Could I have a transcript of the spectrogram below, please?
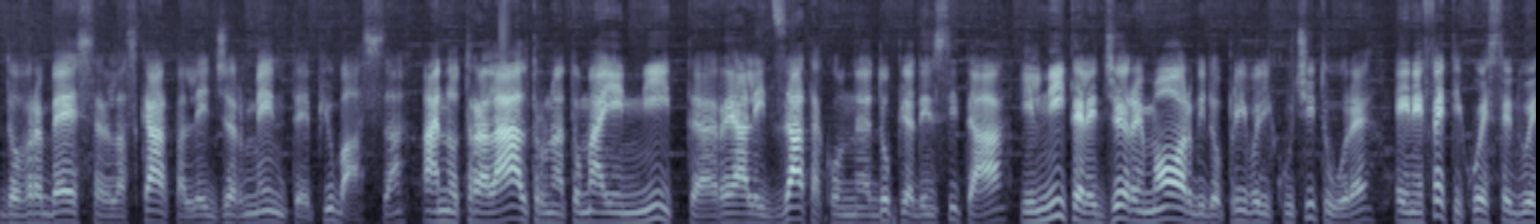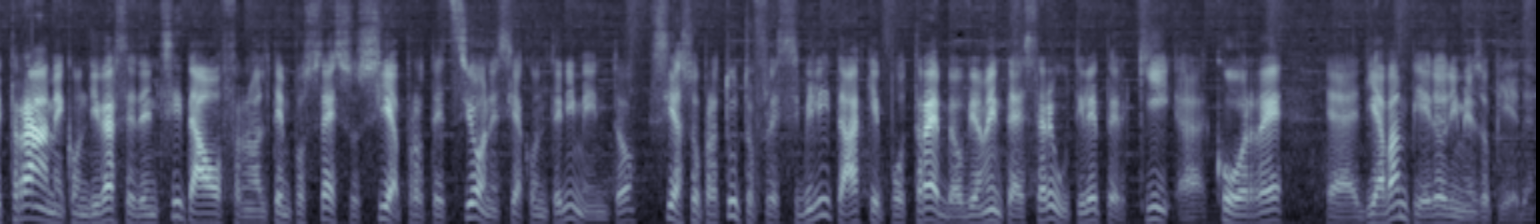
dovrebbe essere la scarpa leggermente più bassa. Hanno tra l'altro una tomaia in knit realizzata con doppia densità. Il knit è leggero e morbido, privo di cuciture e in effetti queste due trame con diverse densità offrono al tempo stesso sia protezione sia contenimento, sia soprattutto flessibilità che potrebbe ovviamente essere utile per chi eh, corre eh, di avampiede o di mesopiede.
